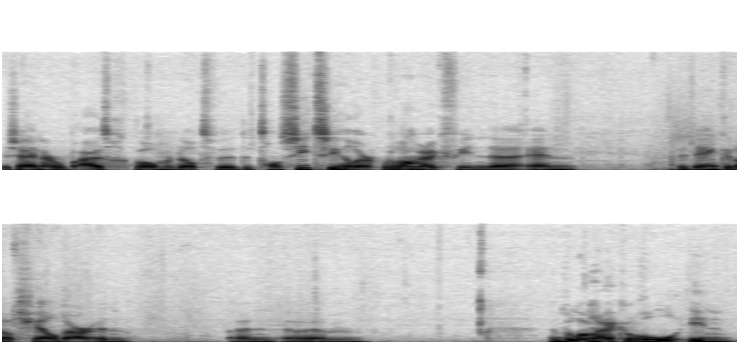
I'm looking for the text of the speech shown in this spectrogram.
zijn erop uitgekomen dat we de transitie heel erg belangrijk vinden. En we denken dat Shell daar een, een, um, een belangrijke rol in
